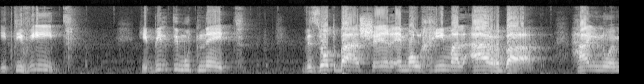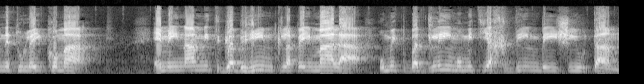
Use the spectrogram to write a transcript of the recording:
היא טבעית, היא בלתי מותנית, וזאת באשר הם הולכים על ארבע, היינו הם נטולי קומה. הם אינם מתגבהים כלפי מעלה ומתבדלים ומתייחדים באישיותם.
